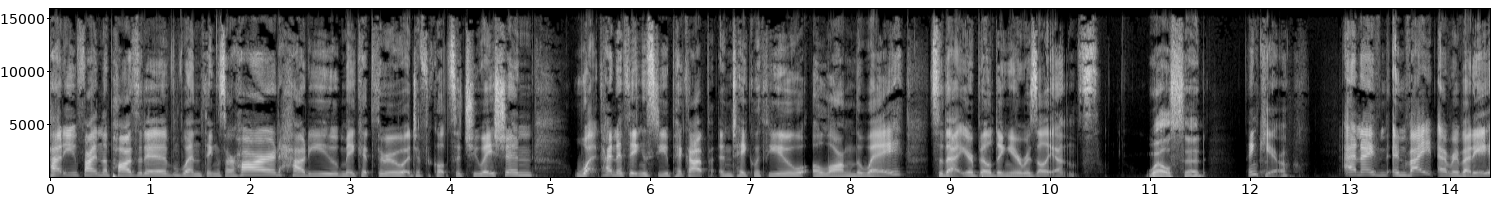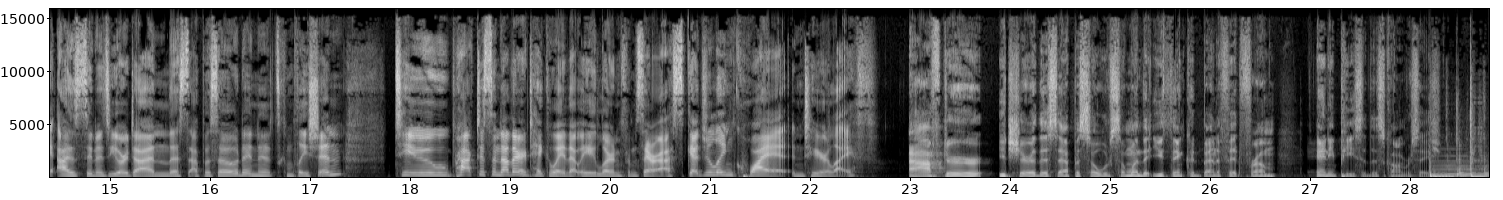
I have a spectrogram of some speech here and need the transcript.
How do you find the positive when things are hard? How do you make it through a difficult situation? What kind of things do you pick up and take with you along the way so that you're building your resilience? Well said. Thank you. And I invite everybody, as soon as you are done this episode and its completion, to practice another takeaway that we learned from Sarah scheduling quiet into your life. After you share this episode with someone that you think could benefit from any piece of this conversation.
